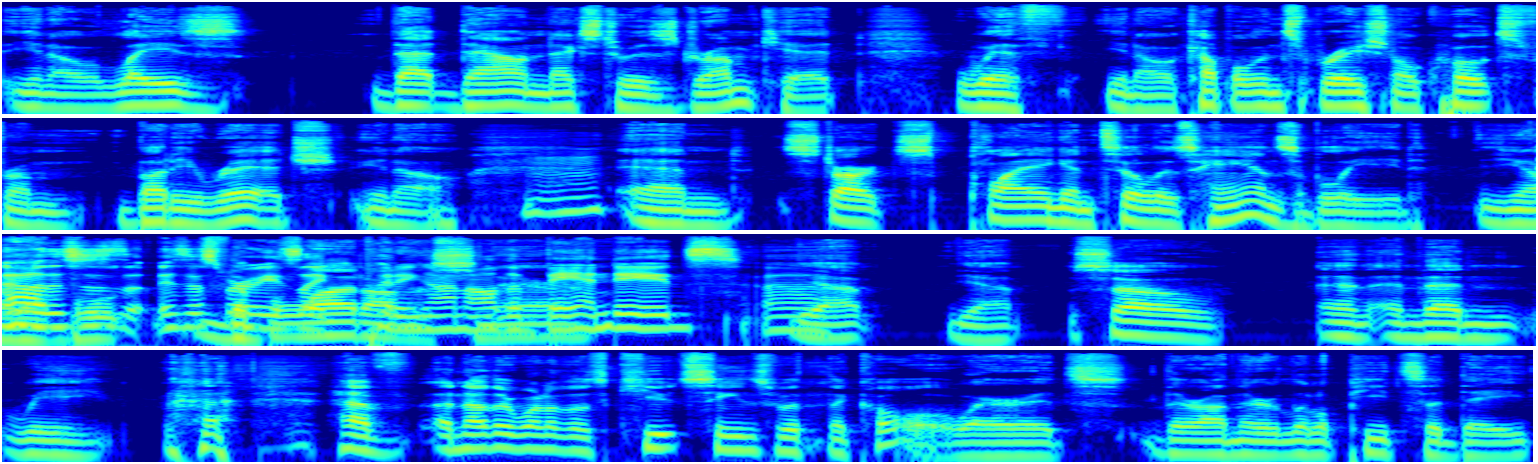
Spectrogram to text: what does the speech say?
you know lays that down next to his drum kit with you know a couple inspirational quotes from Buddy Rich you know Mm-hmm. and starts playing until his hands bleed you know Oh, this is bl- is this the where he's like putting the on, all the band-aids? Uh, Yeah, yeah. So and and then we have another one of those cute scenes with Nicole where it's they're on their little pizza date.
